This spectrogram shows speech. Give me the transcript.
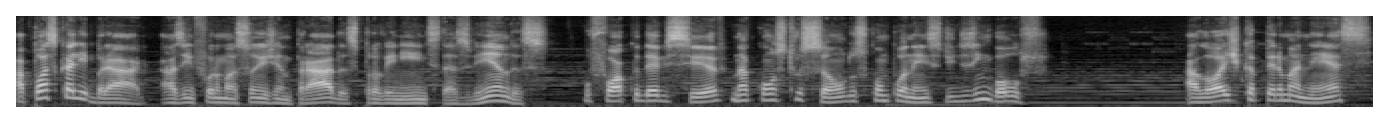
Após calibrar as informações de entradas provenientes das vendas, o foco deve ser na construção dos componentes de desembolso. A lógica permanece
